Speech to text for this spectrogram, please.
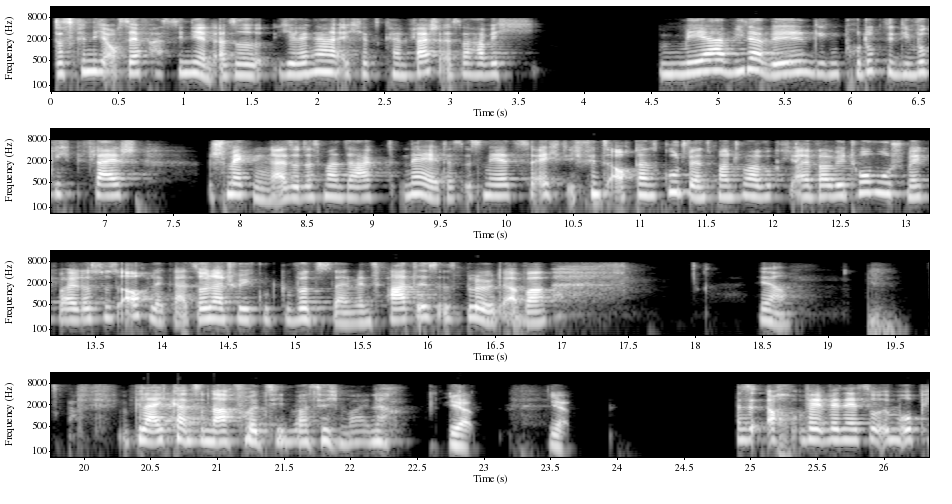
Das finde ich auch sehr faszinierend. Also je länger ich jetzt kein Fleisch esse, habe ich mehr Widerwillen gegen Produkte, die wirklich Fleisch schmecken. Also, dass man sagt, nee, das ist mir jetzt zu echt. Ich finde es auch ganz gut, wenn es manchmal wirklich einfach wie Tofu schmeckt, weil das ist auch lecker. Es soll natürlich gut gewürzt sein. Wenn es fad ist, ist blöd, aber ja. Vielleicht kannst du nachvollziehen, was ich meine. Ja, ja. Also auch wenn, wenn jetzt so im OP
